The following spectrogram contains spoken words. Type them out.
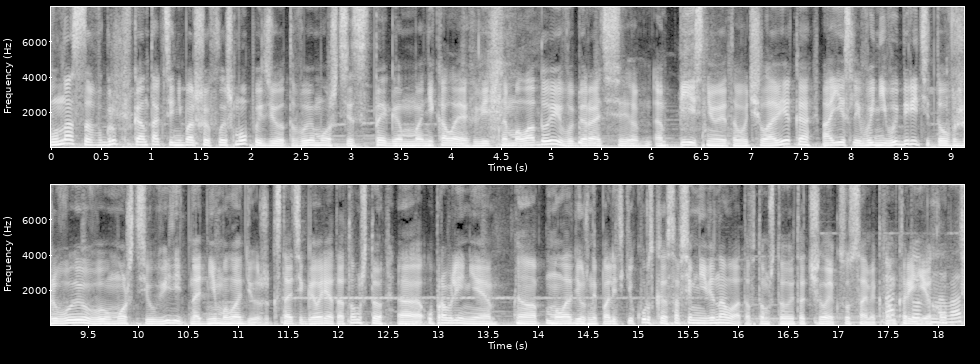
У нас в группе ВКонтакте небольшой флешмоб идет. Вы можете с тегом Николаев Вечно Молодой выбирать э, песню этого человека. А если вы не выберете, то вживую вы можете увидеть на Дне молодежи. Кстати, говорят о том, что э, управление э, молодежной политики Курска совсем не виновато в том, что этот человек с усами к нам а приехал. Виноват?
